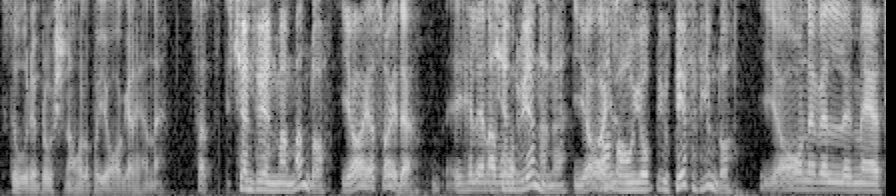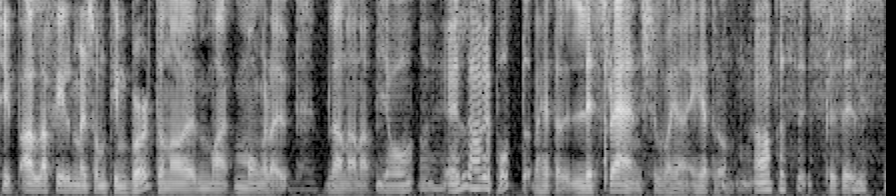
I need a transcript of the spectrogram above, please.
storebrorsorna håller på och jagar henne. Att, Kände du igen mamman då? ja, jag sa ju det. Helena Kände du igen henne? Ja, ja Hel- vad har hon gjort mer för film då? Ja, hon är väl med typ alla filmer som Tim Burton har månglat ut, bland annat. Ja, eller Harry Potter. Vad heter det? Lestrange, eller vad heter hon? Ja, precis. Precis.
